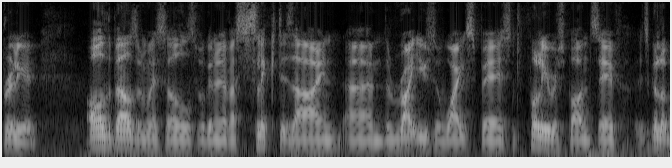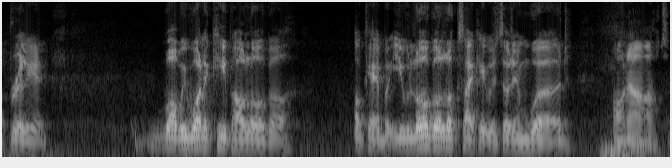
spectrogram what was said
Brilliant. All the bells and whistles. We're going to have a slick design, um, the right use of white space, fully responsive. It's going to look brilliant. Well, we want to keep our logo. Okay, but your logo looks like it was done in Word on art.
